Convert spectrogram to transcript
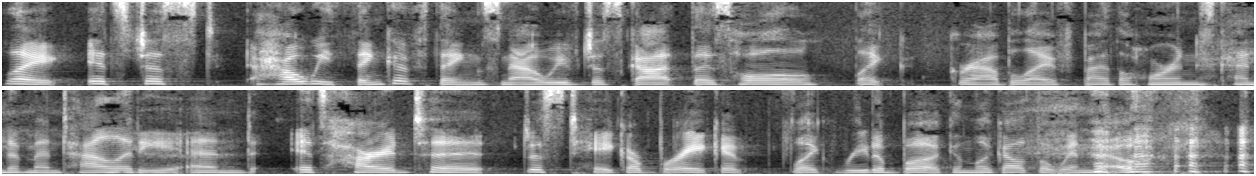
Like it's just how we think of things now. We've just got this whole like grab life by the horns kind of mentality and it's hard to just take a break and like read a book and look out the window.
